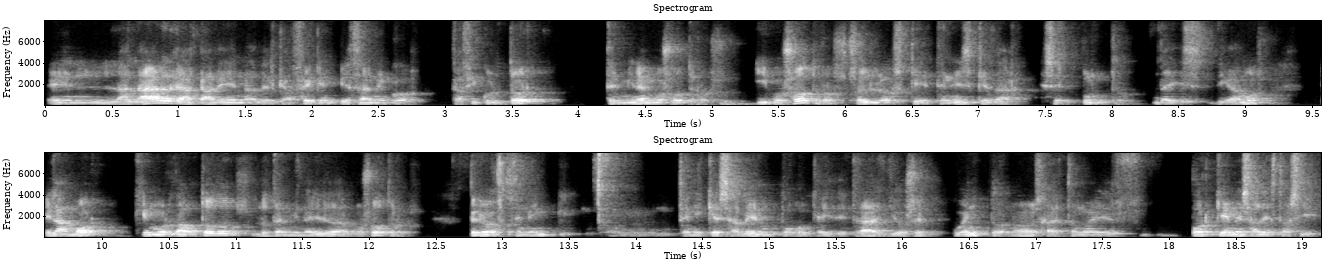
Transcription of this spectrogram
En la larga cadena del café que empieza en el caficultor, termina en vosotros. Y vosotros sois los que tenéis que dar ese punto. Dais, digamos, el amor que hemos dado todos, lo termináis de dar vosotros. Pero tenéis, tenéis que saber un poco qué hay detrás. Yo os cuento, ¿no? O sea, esto no es por qué me sale esto así.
